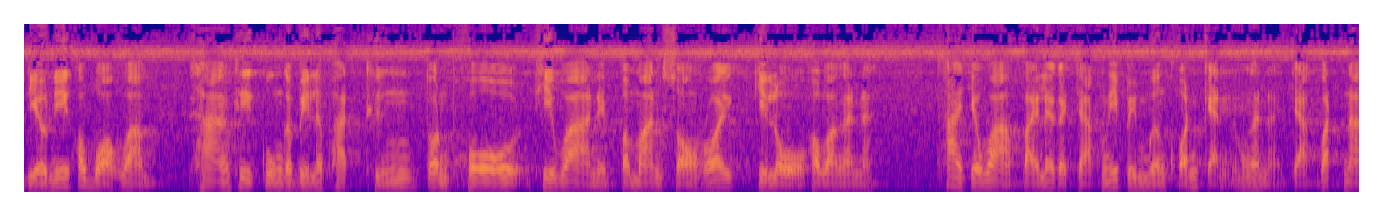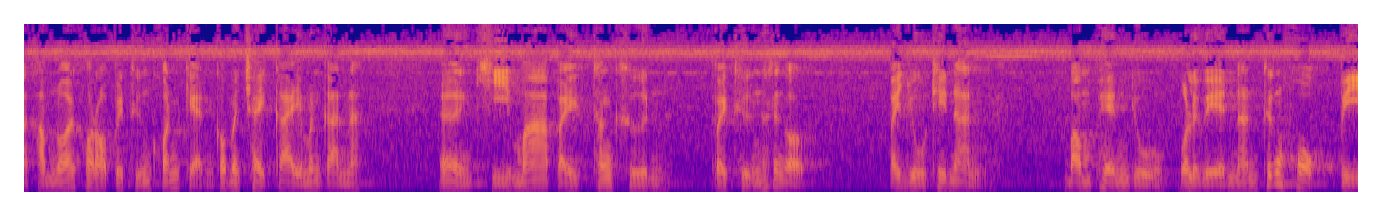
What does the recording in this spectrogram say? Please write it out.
เดี๋ยวนี้เขาบอกว่าทางที่กรุงกบิลพัทถึงต้นโพที่ว่านี่ประมาณ 200 กิโลเขาว่างั้นนะถ้าจะว่าไปแล้วก็จากนี้ไปเมืองขอนแก่นเหมือนกันนะจากวัดนาคำน้อยของเราไปถึงขอนแก่นก็ไม่ใช่ใกล้เหมือนกันนะเออขี่ม้าไปทั้งคืนไปถึงท่านก็ไปอยู่ที่นั่น บำเพ็ญอยู่บริเวณนั้นถึงหกปี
